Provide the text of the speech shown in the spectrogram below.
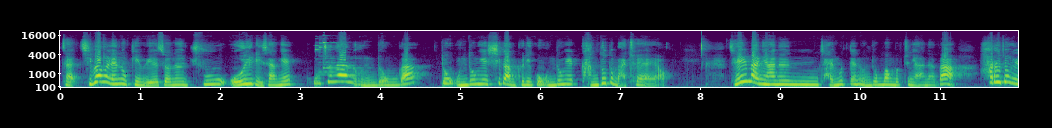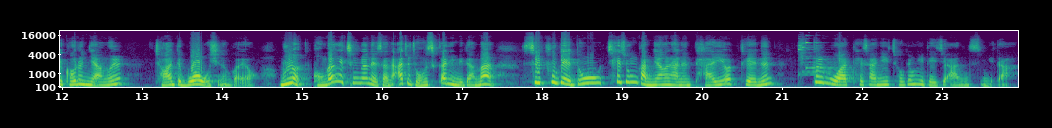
자, 지방을 내놓기 위해서는 주 5일 이상의 꾸준한 운동과 또 운동의 시간 그리고 운동의 강도도 맞춰야 해요. 제일 많이 하는 잘못된 운동 방법 중에 하나가 하루 종일 걸은 양을 저한테 모아 오시는 거예요. 물론 건강의 측면에서는 아주 좋은 습관입니다만 슬프게도 체중 감량을 하는 다이어트에는 티끌모아 태산이 적용이 되지 않습니다.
